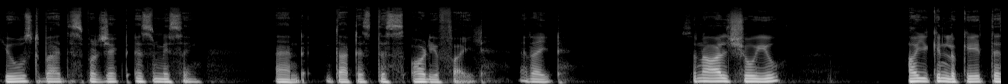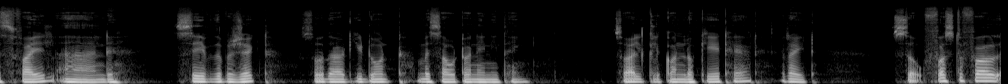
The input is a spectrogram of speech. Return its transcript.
used by this project is missing and that is this audio file right? So now i'll show you how you can locate this file and save the project so that you don't miss out on anything. So i'll click on locate here right? So first of all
